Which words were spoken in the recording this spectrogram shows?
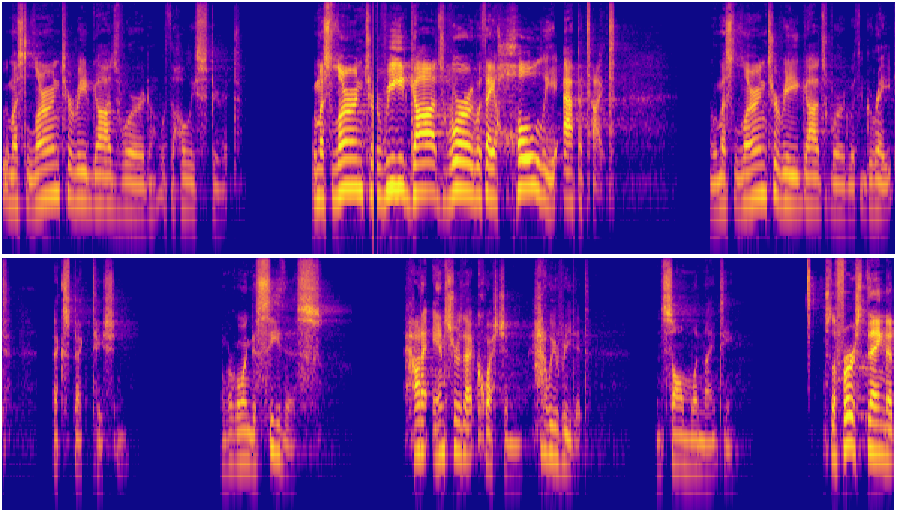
We must learn to read God's Word with the Holy Spirit. We must learn to read God's Word with a holy appetite. we must learn to read God's Word with great expectation. And we're going to see this. How to answer that question. How do we read it? In Psalm 119. So, the first thing that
